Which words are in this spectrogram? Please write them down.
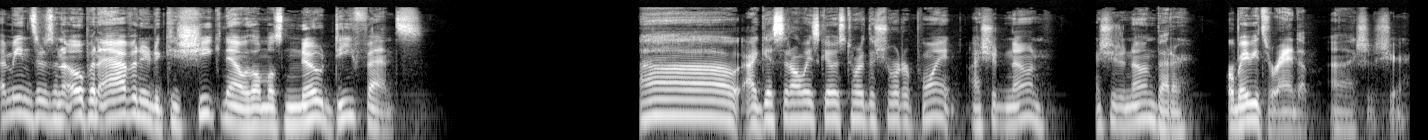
That means there's an open avenue to Kashyyyk now with almost no defense. Oh, I guess it always goes toward the shorter point. I should have known. I should have known better. Or maybe it's random. I'm actually sure.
